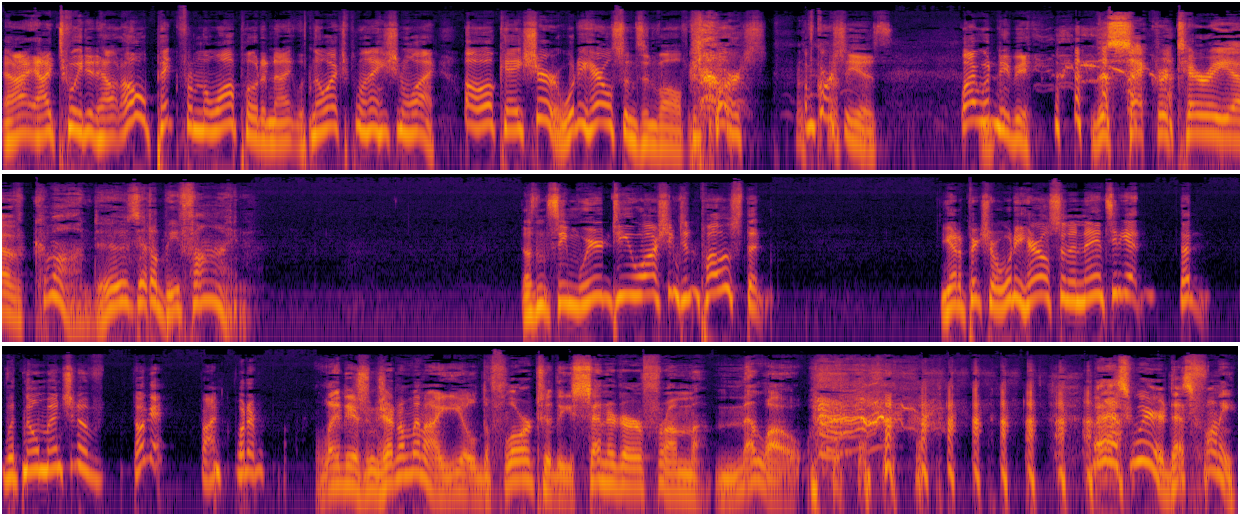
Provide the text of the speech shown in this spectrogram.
And I, I, tweeted out, "Oh, pick from the WAPO tonight with no explanation why." Oh, okay, sure. Woody Harrelson's involved, of course, of course he is. Why wouldn't he be? the secretary of, come on, dudes, it'll be fine. Doesn't seem weird to you, Washington Post, that you got a picture of Woody Harrelson and Nancy to get that with no mention of. Okay, fine, whatever. Ladies and gentlemen, I yield the floor to the senator from Mello. Well, that's weird. That's funny.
